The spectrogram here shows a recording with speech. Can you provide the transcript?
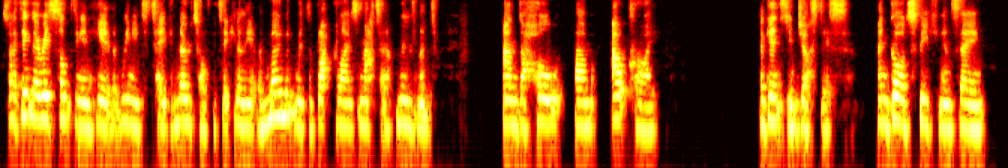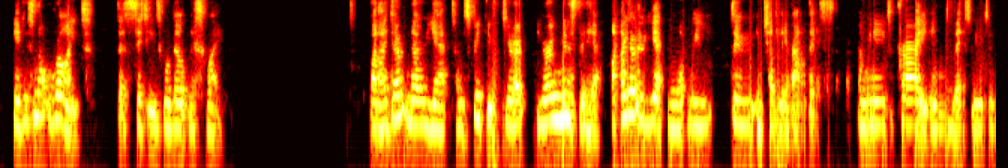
So I think there is something in here that we need to take note of, particularly at the moment with the Black Lives Matter movement and the whole um, outcry against injustice, and God speaking and saying, "It is not right that cities were built this way." But I don't know yet. I'm speaking to your, your own minister here. I don't know yet what we do in Chudleigh about this and we need to pray into this. We need to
